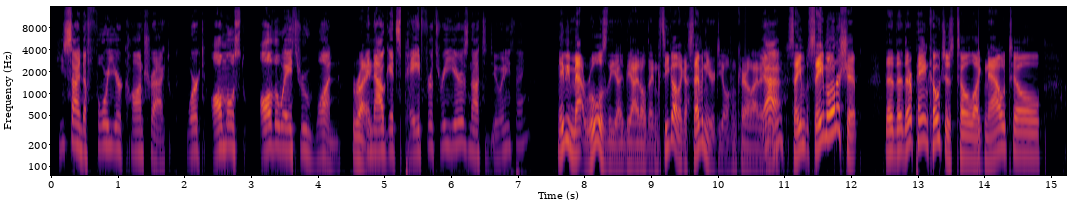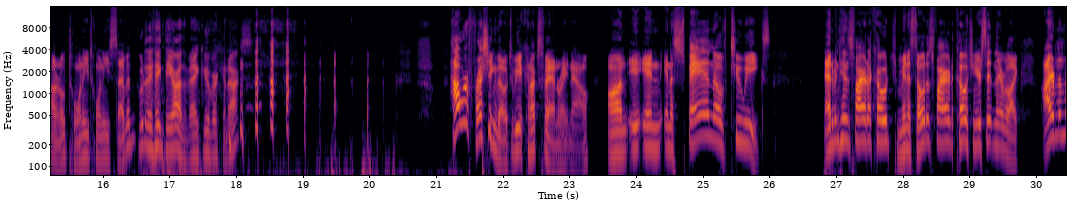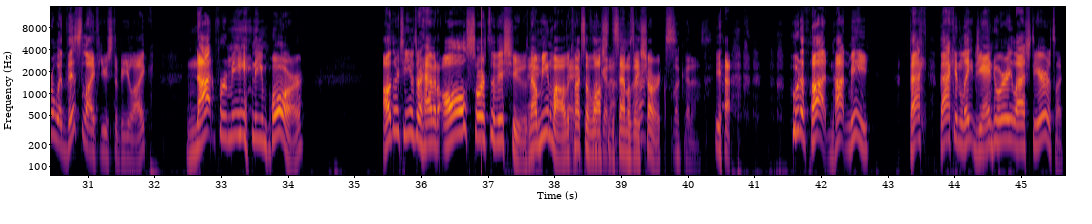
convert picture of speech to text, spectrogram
He signed a four-year contract, worked almost all the way through one, Right. and now gets paid for three years not to do anything. Maybe Matt Rhule is the uh, the idol then, because he got like a seven year deal from Carolina. Yeah. Same same ownership. They're, they're they're paying coaches till like now till I don't know twenty twenty seven. Who do they think they are? The Vancouver Canucks? How refreshing though to be a Canucks fan right now. On in in a span of two weeks, Edmonton's fired a coach, Minnesota's fired a coach, and you're sitting there like, I remember what this life used to be like. Not for me anymore. Other teams are having all sorts of issues. now, meanwhile, the hey, Canucks have lost to the us, San Jose huh? Sharks. Look at us. Yeah. Who'd have thought? Not me. Back back in late January last year, it's like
